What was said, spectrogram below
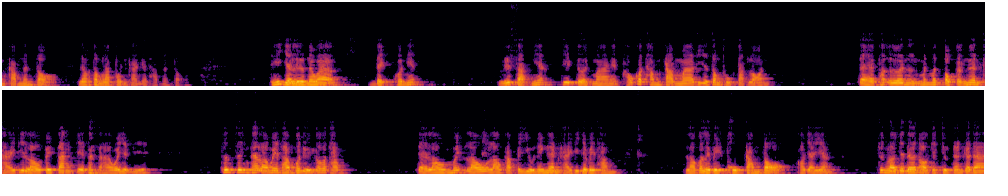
ำกรรมนั้นต่อ แล้วก็ต้องรับผลการกระทำนั้นต่อ ทีนี้อย่าลืมนะว่าเด็กคนเนี้ยหรือสัตว์เนี้ยที่เกิดมาเนี่ยเขาก็ทำกรรมมาที่จะต้องถูกตัดรอน แต่เผอิญมันมาตกกับเงื่อนไขที่เราไปตั้งเจตนาไว้อย่างนี้ ซึ่งซึ่งถ้าเราไม่ทำคนอื่นเขาก็ทำแต่เราไม่เราเรากลับไปอยู่ในเงื่อนไขที่จะไปทำเราก็เลยไปผูกกรรมต่อเข้าใจยัง ซึ่งเราจะเดินออกจากจุดนั้นก็ได้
